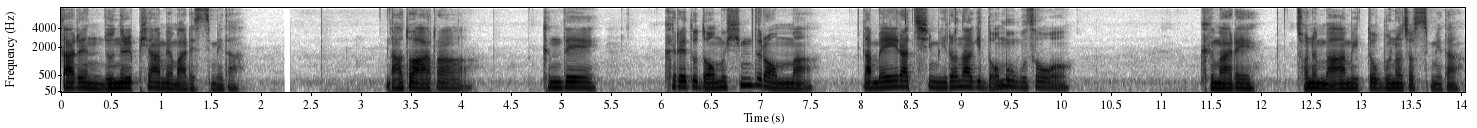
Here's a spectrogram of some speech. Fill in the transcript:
딸은 눈을 피하며 말했습니다. 나도 알아. 근데 그래도 너무 힘들어, 엄마. 나 매일 아침 일어나기 너무 무서워. 그 말에 저는 마음이 또 무너졌습니다.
